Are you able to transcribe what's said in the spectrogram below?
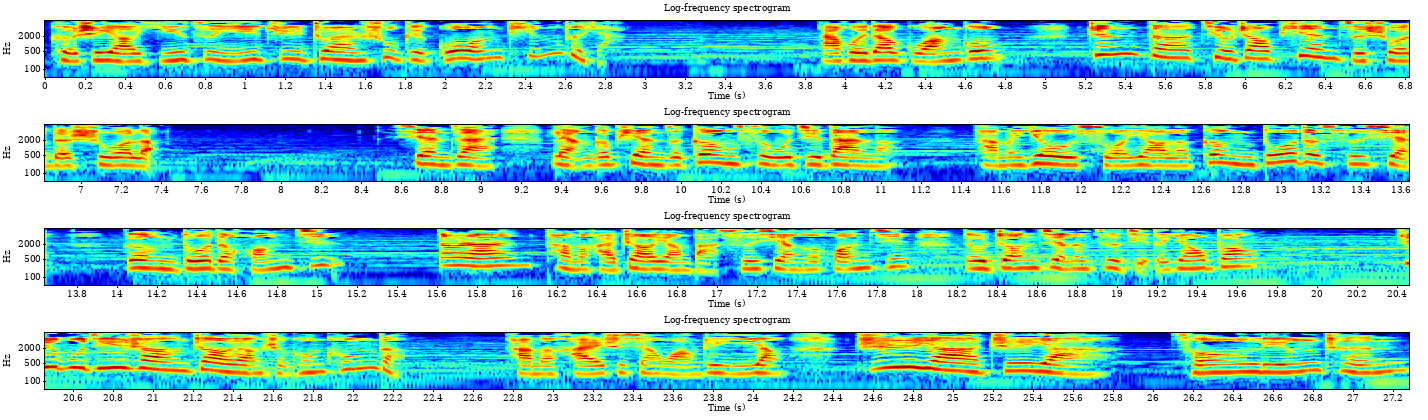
可是要一字一句转述给国王听的呀。他回到古王宫，真的就照骗子说的说了。现在两个骗子更肆无忌惮了，他们又索要了更多的丝线、更多的黄金，当然，他们还照样把丝线和黄金都装进了自己的腰包。织布机上照样是空空的，他们还是像往日一样织呀织呀，从凌晨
